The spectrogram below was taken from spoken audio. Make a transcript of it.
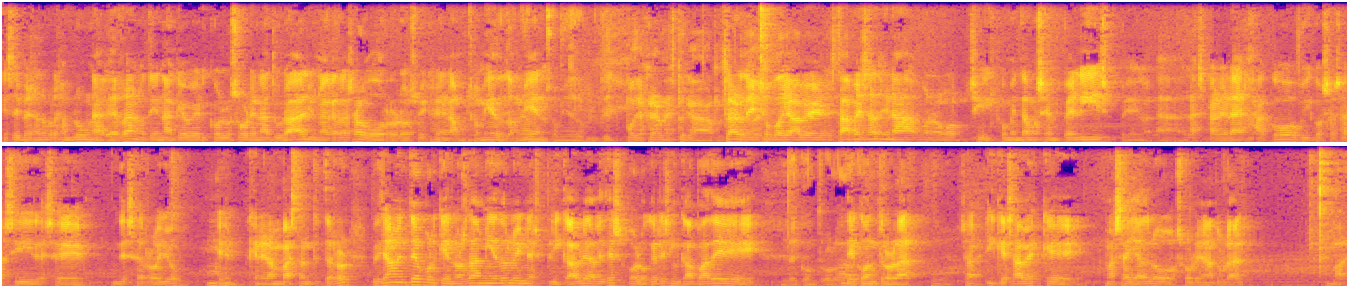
Y estoy pensando, por ejemplo, una guerra, no tiene nada que ver con lo sobrenatural y una guerra es algo horroroso y genera mucho miedo también. Podrías crear una historia. Claro, de hecho podría haber, estaba pensando en, una- bueno, si comentamos en pelis, eh, la, la escalera de Jacob y cosas así de ese, de ese rollo, que generan bastante terror, precisamente porque nos da miedo lo inexplicable a veces o lo que eres incapaz de, De controlar. de controlar, O sea, y que sabes que más allá de lo sobrenatural. Vale.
